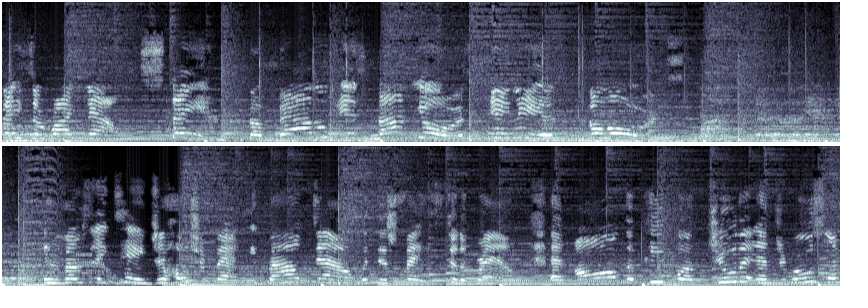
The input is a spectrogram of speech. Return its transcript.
facing right now, stand. The battle is not yours, it is the Lord's. In verse 18, Jehoshaphat, he bowed down with his face to the ground, and all the people of Judah and Jerusalem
